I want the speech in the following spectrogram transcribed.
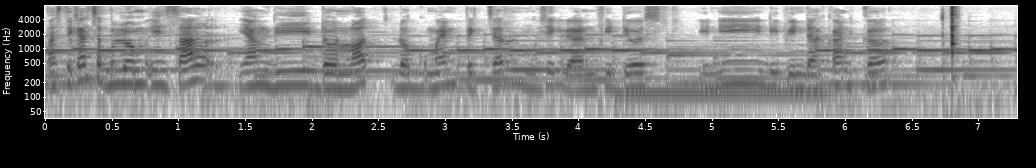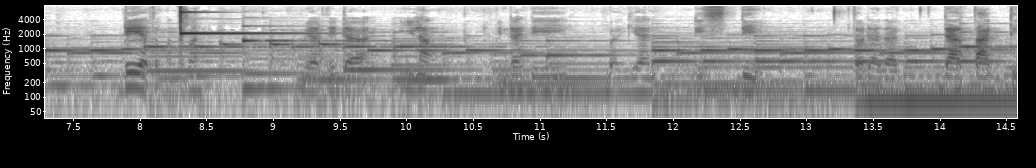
Pastikan sebelum install yang di download dokumen, picture, musik dan videos ini dipindahkan ke D ya teman-teman biar tidak hilang pindah di bagian disk D. Atau data, data D.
